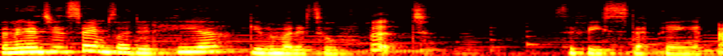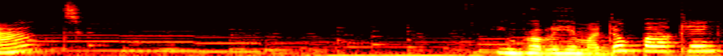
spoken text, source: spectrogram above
Then I'm going to do the same as I did here, give him a little foot he's stepping out. You can probably hear my dog barking.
